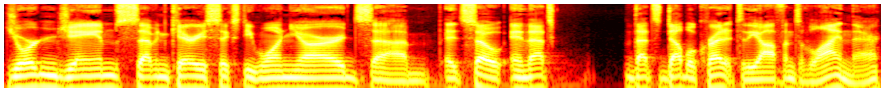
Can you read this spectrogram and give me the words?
Jordan James, seven carries, 61 yards. Um, so, and that's that's double credit to the offensive line there.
